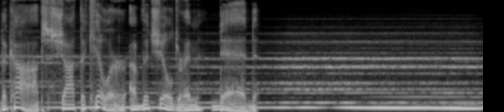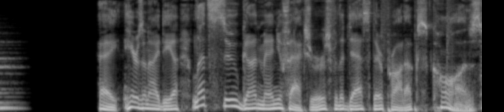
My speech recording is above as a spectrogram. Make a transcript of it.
the cops shot the killer of the children dead. Hey, here's an idea. Let's sue gun manufacturers for the deaths their products cause.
